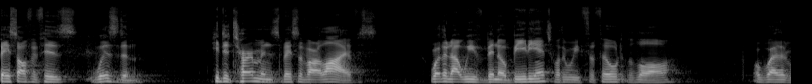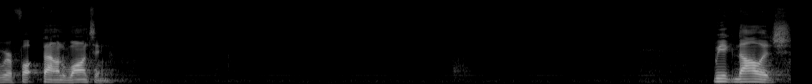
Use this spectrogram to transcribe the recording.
based off of his wisdom, he determines, based off our lives, whether or not we've been obedient, whether we've fulfilled the law, or whether we're found wanting. We acknowledge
